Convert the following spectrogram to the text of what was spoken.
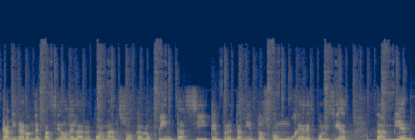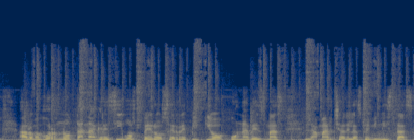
caminaron de paseo de la reforma al Zócalo. Pintas y enfrentamientos con mujeres policías también, a lo mejor no tan agresivos, pero se una vez más la marcha de las feministas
